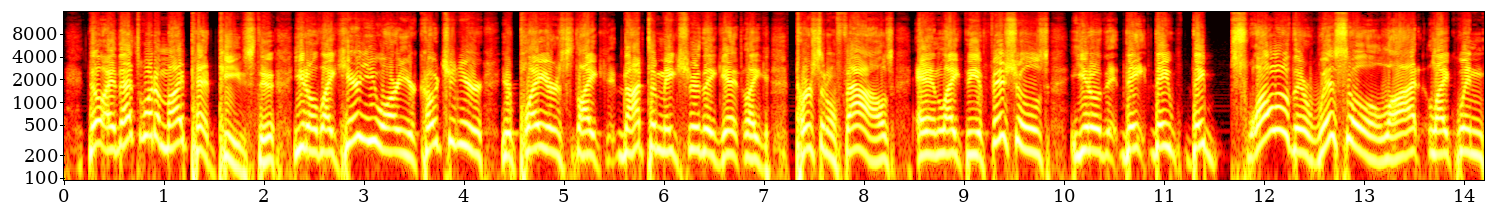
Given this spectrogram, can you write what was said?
no, and that's one of my pet peeves, dude. You know, like here you are, you're coaching your your players like not to make sure they get like personal fouls, and like the officials, you know, they they they, they swallow their whistle a lot like when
